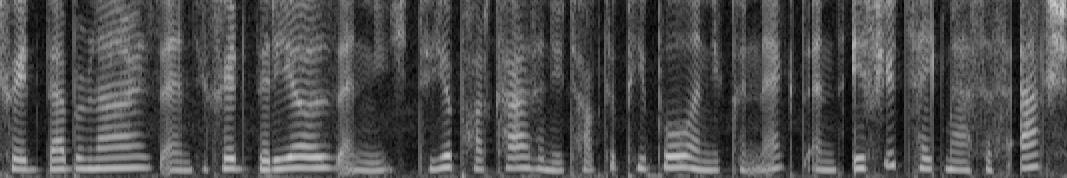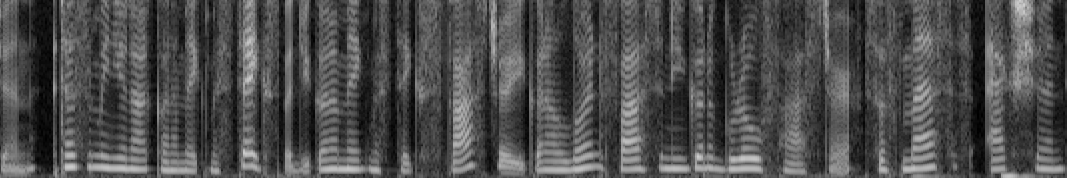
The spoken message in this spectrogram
create webinars and you create videos and you do your podcast and you talk to people and you connect. And if you take massive action, it doesn't mean you're not going to make mistakes, but you're going to make mistakes faster, you're going to learn faster, and you're going to grow faster. So if massive action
